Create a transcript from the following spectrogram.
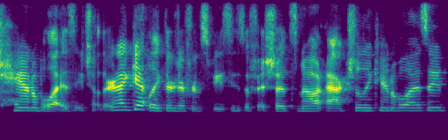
cannibalize each other. And I get like they're different species of fish, so it's not actually cannibalizing,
